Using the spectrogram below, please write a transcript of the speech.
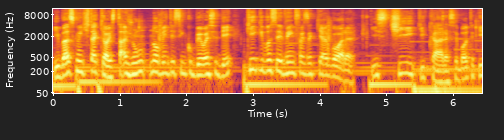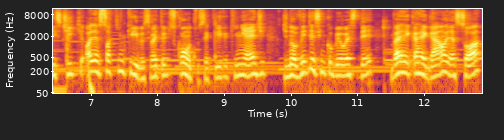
E basicamente tá aqui, ó, estágio 1, 95 BUSD. O que que você vem e faz aqui agora? Stick, cara. Você bota aqui stick olha só que incrível, você vai ter o desconto. Você clica aqui em Add de 95 BUSD, vai recarregar, olha só,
